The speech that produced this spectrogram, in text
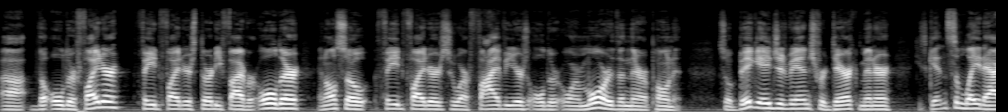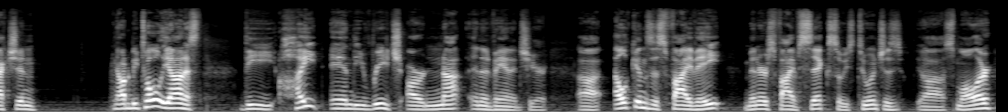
uh, the older fighter, fade fighters 35 or older, and also fade fighters who are five years older or more than their opponent. So big age advantage for Darrick Minner. He's getting some late action. Now, to be totally honest, the height and the reach are not an advantage here. Uh, Elkins is 5'8, Minner's 5'6, so he's two inches uh, smaller.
